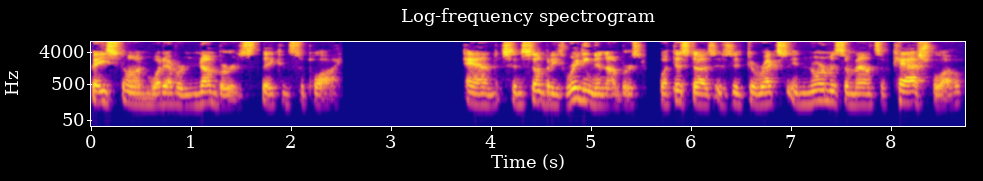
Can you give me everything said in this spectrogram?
based on whatever numbers they can supply. And since somebody's rigging the numbers, what this does is it directs enormous amounts of cash flow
